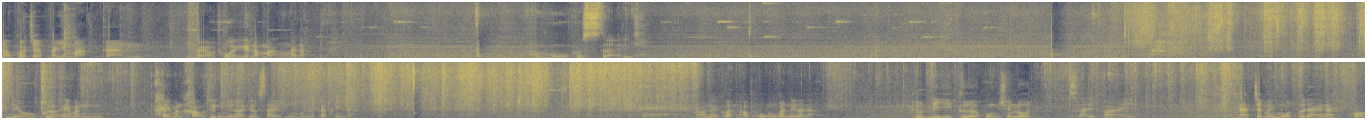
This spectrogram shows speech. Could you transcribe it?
เราก็จะไปหมักกันไปเอาถ้วยกระมังมาละเอาหมูก็ใส่ เดี๋ยวเพื่อให้มันให้มันเข้าถึงเนื้อ เดี๋ยวใส่ถุงมือแป๊บหนึงนะอ่าเอาอะไรก่อน เอาผงก่อนนี่ก่อนนะรสดีเกลือผงชูรสใส่ไป อาจจะไม่หมดก็ได้นะ เพราะ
